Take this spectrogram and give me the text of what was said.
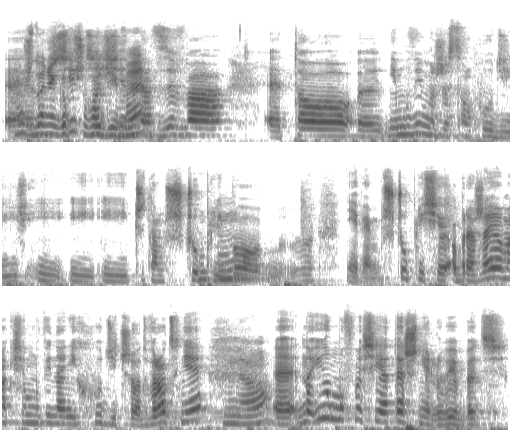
e, Może do niego przechodzimy? się nazywa, e, to e, nie mówimy, że są chudzi i, i, i czy tam szczupli, Mhm. bo e, nie wiem, szczupli się obrażają, jak się mówi na nich chudzi, czy odwrotnie. No. E, No i umówmy się, ja też nie lubię być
